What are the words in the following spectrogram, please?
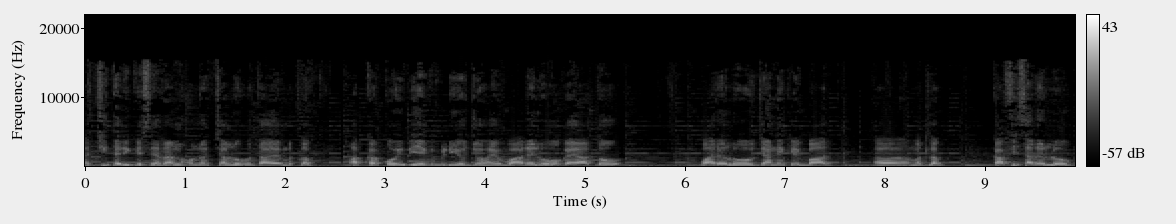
अच्छी तरीके से रन होना चालू होता है। मतलब आपका कोई भी एक वीडियो जो है वायरल हो गया तो वायरल हो जाने के बाद आ, मतलब काफ़ी सारे लोग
